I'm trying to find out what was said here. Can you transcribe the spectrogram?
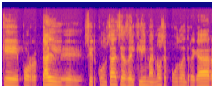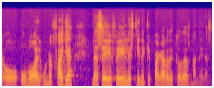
que por tal eh, circunstancias del clima no se pudo entregar o hubo alguna falla, la CFE les tiene que pagar de todas maneras.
